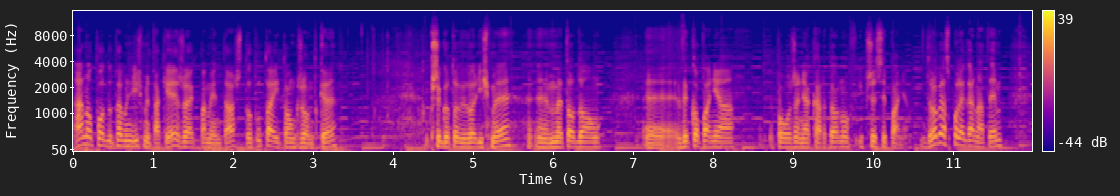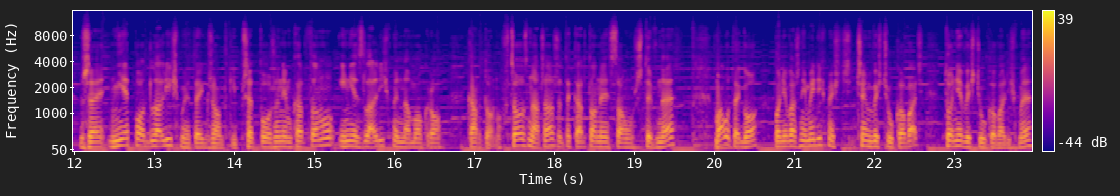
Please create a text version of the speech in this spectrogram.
Ano popełniliśmy takie, że jak pamiętasz, to tutaj tą grządkę przygotowywaliśmy e, metodą e, wykopania, położenia kartonów i przysypania. Drobiazg polega na tym, że nie podlaliśmy tej grządki przed położeniem kartonu i nie zlaliśmy na mokro kartonów, co oznacza, że te kartony są sztywne. Mało tego, ponieważ nie mieliśmy czym wyściółkować, to nie wyściółkowaliśmy,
